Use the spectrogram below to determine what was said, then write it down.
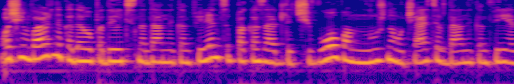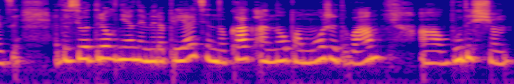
Очень важно, когда вы подаетесь на данные конференции, показать, для чего вам нужно участие в данной конференции. Это всего трехдневное мероприятие, но как оно поможет вам а, в будущем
